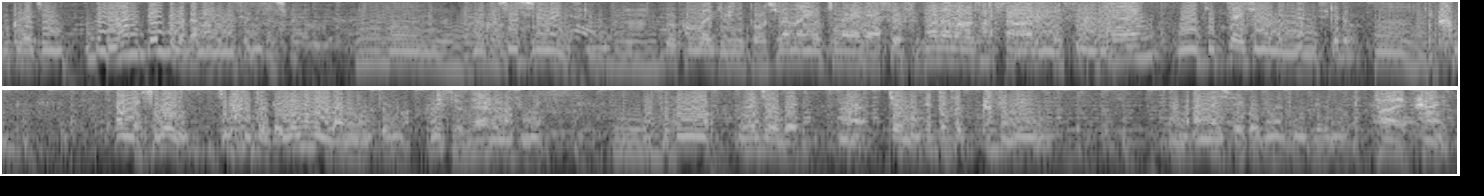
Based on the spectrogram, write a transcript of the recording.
僕が聞いでも何店舗が多分ありますよね確か。私は知らないですけど。こう考えてみると知らない沖縄がそうそう。まだまだたくさんあるんですよね。うんちっちゃい島国なんですけど。うん。結構。案外広い広いというかいろんなものがあるなっていうのはですよね。ありますね、まあ、そこのラジオで、まあ、今日のペットカフェのようにあの案内していこうかなと思ってるので。はい。はい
